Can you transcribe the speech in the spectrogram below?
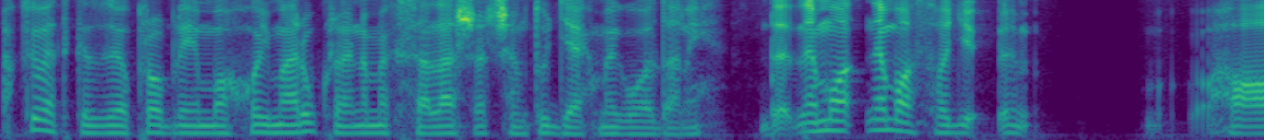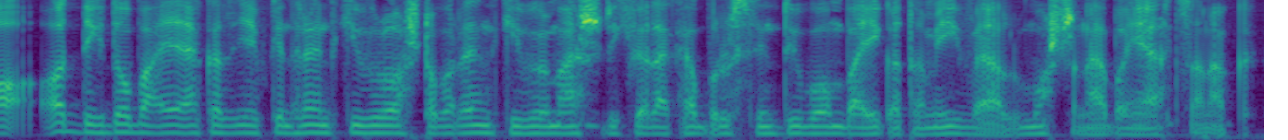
A következő a probléma, hogy már Ukrajna megszállását sem tudják megoldani. De nem, a, nem az, hogy ha addig dobálják az egyébként rendkívül ostoba, rendkívül második világháborús szintű bombáikat, amivel mostanában játszanak,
